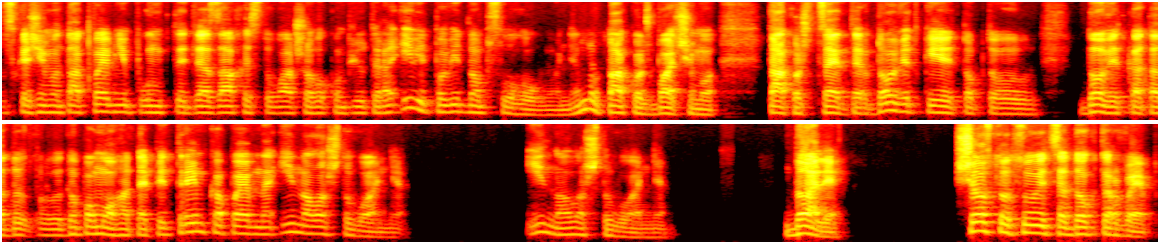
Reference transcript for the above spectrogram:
скажімо так, певні пункти для захисту вашого комп'ютера і відповідно обслуговування. Ну, також бачимо також центр довідки, тобто довідка та допомога та підтримка певна, і налаштування. І налаштування. Далі. Що стосується доктор Веб.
